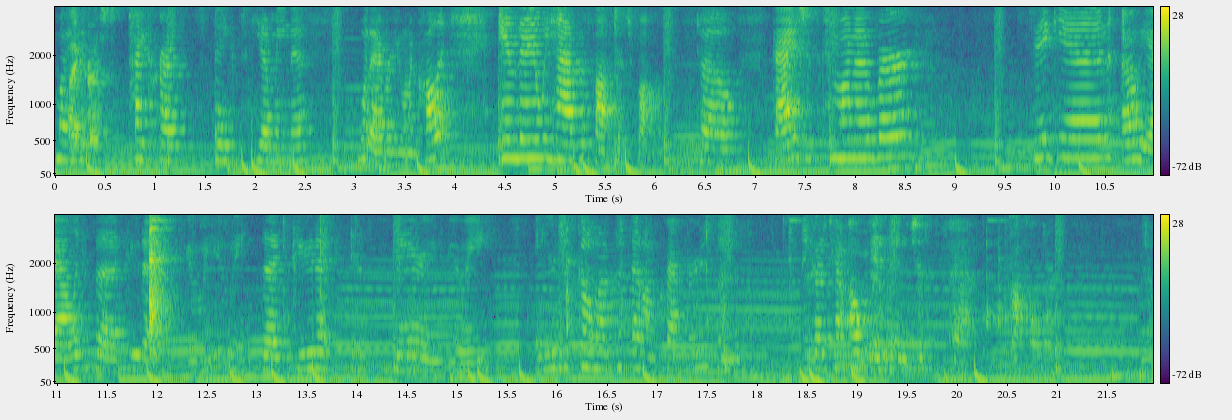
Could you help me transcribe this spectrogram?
pie crust. Pie crust, baked yumminess, whatever you want to call it. And then we have the sausage balls. So guys, just come on over, dig in. Oh yeah, look at the Gouda. Gooey, gooey. The Gouda is very gooey. And you're just gonna wanna put that on crackers and, and go to town. Oh, and, and just uh, pot holder. No,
